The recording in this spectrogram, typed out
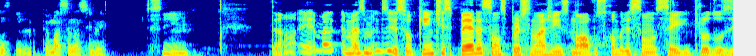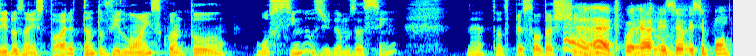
assim, tem uma cena assim, né? Sim. Então, é, é, mais ou menos isso. O que a gente espera são os personagens novos, como eles vão ser introduzidos na história, tanto vilões quanto mocinhos, digamos assim, né? Tanto o pessoal da China. É, é tipo, é, quanto... é, esse, esse ponto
